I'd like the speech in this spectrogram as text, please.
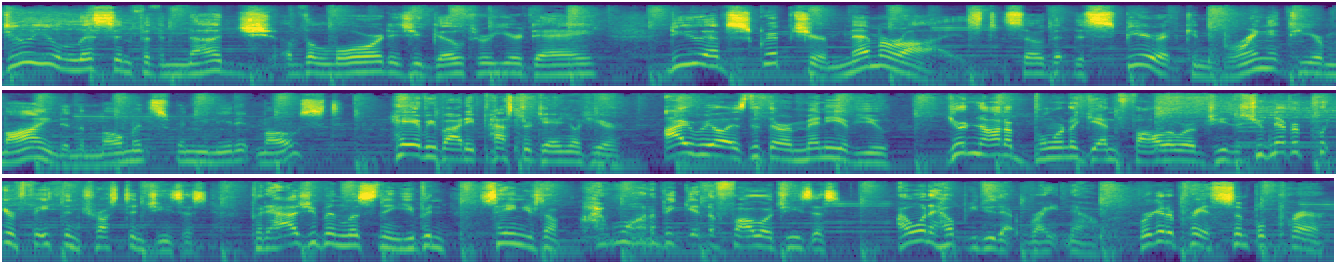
Do you listen for the nudge of the Lord as you go through your day? Do you have Scripture memorized so that the Spirit can bring it to your mind in the moments when you need it most? Hey, everybody, Pastor Daniel here. I realize that there are many of you, you're not a born again follower of Jesus. You've never put your faith and trust in Jesus. But as you've been listening, you've been saying to yourself, I want to begin to follow Jesus. I want to help you do that right now. We're going to pray a simple prayer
